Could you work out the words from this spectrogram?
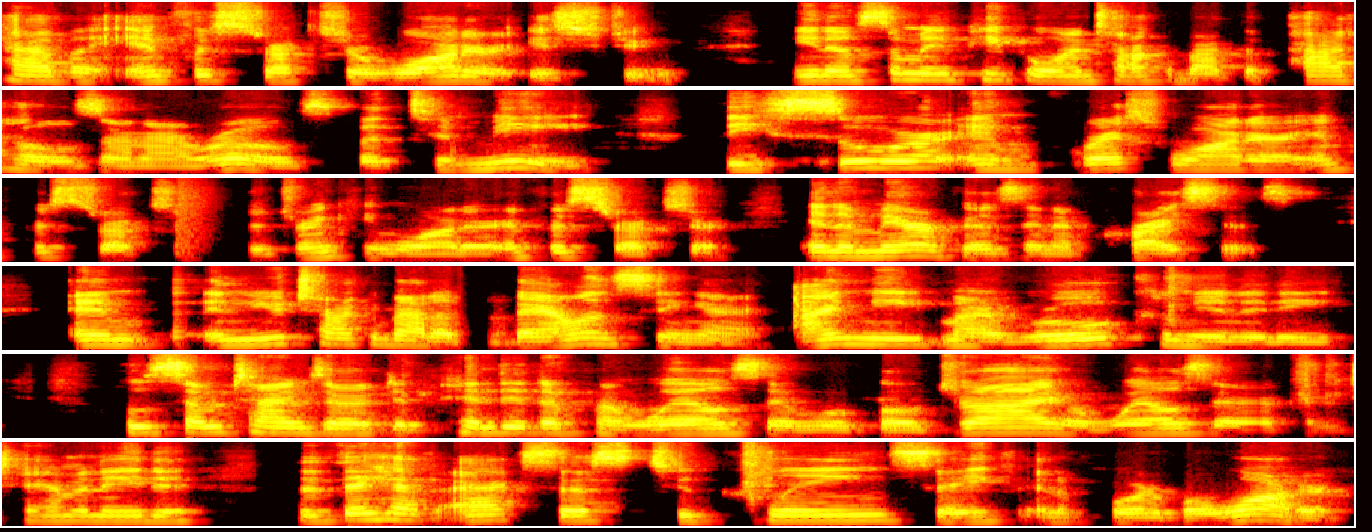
have an infrastructure water issue. You know so many people want to talk about the potholes on our roads but to me the sewer and freshwater infrastructure the drinking water infrastructure in america is in a crisis. And and you talk about a balancing act. I need my rural community who sometimes are dependent upon wells that will go dry or wells that are contaminated that they have access to clean, safe, and affordable water.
